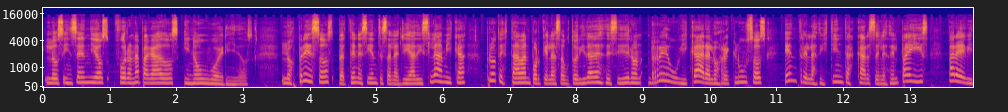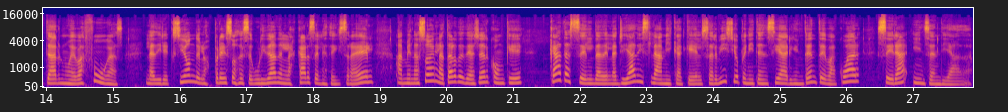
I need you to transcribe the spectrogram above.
Los incendios fueron apagados y no hubo heridos. Los presos, pertenecientes a la yihad islámica, protestaban porque las autoridades decidieron reubicar a los reclusos entre las distintas cárceles del país para evitar nuevas fugas. La dirección de los presos de seguridad en las cárceles de Israel amenazó en la tarde de ayer con que cada celda de la yihad islámica que el servicio penitenciario intente evacuar será incendiada.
